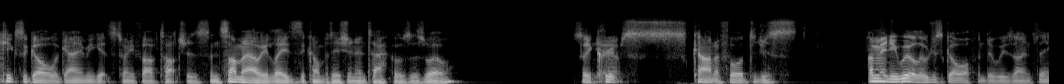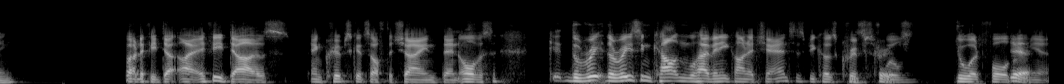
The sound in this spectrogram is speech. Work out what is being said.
kicks a goal a game, he gets twenty five touches, and somehow he leads the competition in tackles as well. So Yeah. Cripps can't afford to just I mean he will, he'll just go off and do his own thing. But if he do, uh, if he does, and Cripps gets off the chain, then all of a sudden, the re- the reason Carlton will have any kind of chance is because Cripps, will do it for them. Yeah. Yeah.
